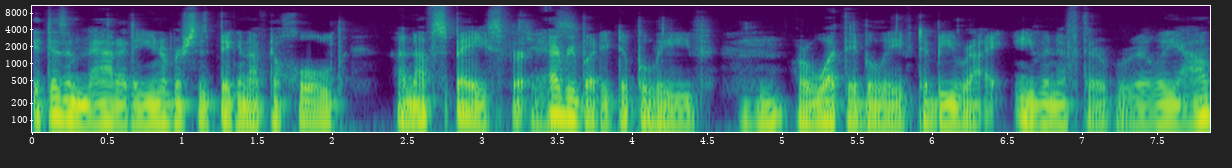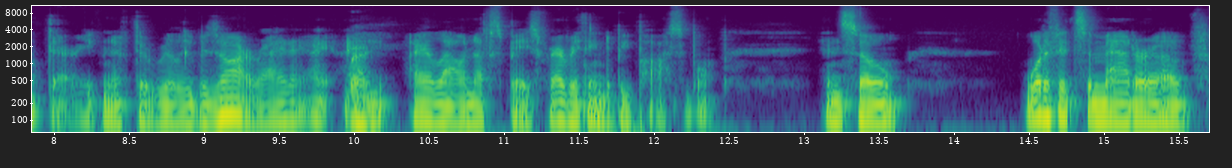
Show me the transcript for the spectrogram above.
it doesn't matter. The universe is big enough to hold enough space for yes. everybody to believe mm-hmm. or what they believe to be right, even if they're really out there, even if they're really bizarre, right? I, right. I, I allow enough space for everything to be possible. And so, what if it's a matter of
